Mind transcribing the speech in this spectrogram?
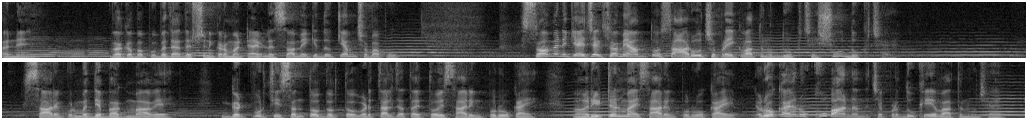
અને વાઘા બાપુ બધા દર્શન કરવા માટે આવેલા સ્વામી કીધું, કેમ છો બાપુ? સ્વામીને કહે છે કે, સ્વામી, આમ તો સારું છે, પણ એક વાતનું દુઃખ છે. શું દુઃખ છે? સારંગપુર મધ્ય ભાગમાં આવે, ગઢપુરથી સંતો ભક્તો વડતાલ જતા તોય સારંગપુર રોકાય. રિટર્નમાં સારંગપુર રોકાય. રોકાય એનો ખૂબ આનંદ છે, પણ દુઃખ એ વાતનું છે.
